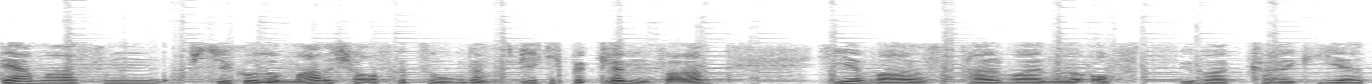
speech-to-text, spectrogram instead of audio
dermaßen psychosomatischer aufgezogen, dass es wirklich beklemmend war. Hier war es teilweise oft überkarikiert,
